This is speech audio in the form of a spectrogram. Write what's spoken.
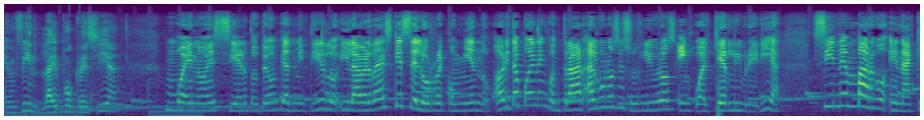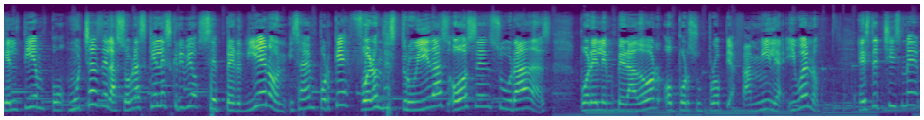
En fin, la hipocresía. Bueno, es cierto, tengo que admitirlo y la verdad es que se los recomiendo. Ahorita pueden encontrar algunos de sus libros en cualquier librería. Sin embargo, en aquel tiempo, muchas de las obras que él escribió se perdieron. ¿Y saben por qué? Fueron destruidas o censuradas por el emperador o por su propia familia. Y bueno, Este chisme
